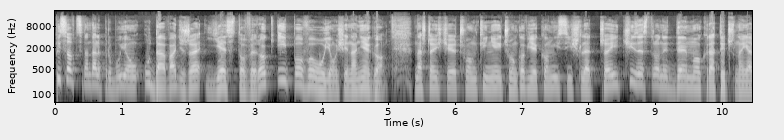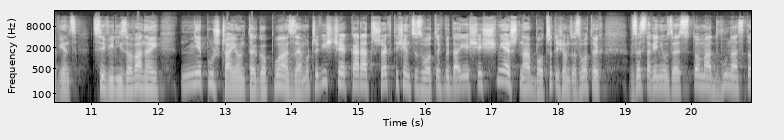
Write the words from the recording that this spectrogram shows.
pisowcy nadal próbują udawać, że jest to wyrok i powołują się na niego. Na szczęście członkinie i członkowie komisji śledczej, ci ze strony demokratycznej, a więc cywilizowanej, nie puszczają tego płazem. Oczywiście kara 3000 zł wydaje się śmieszna, bo 3000 zł w zestawieniu ze 112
